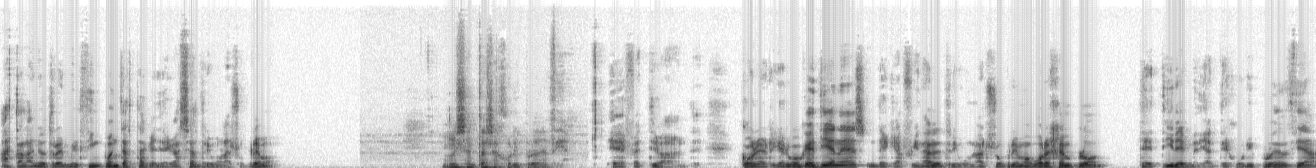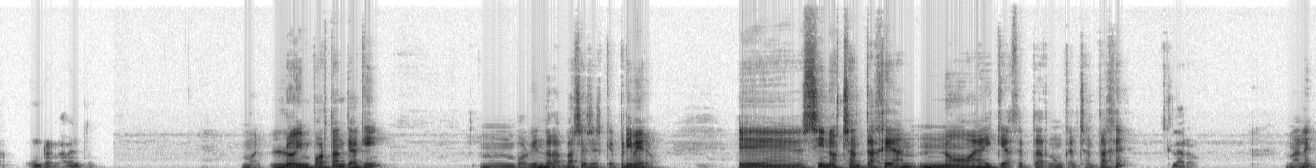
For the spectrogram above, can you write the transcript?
hasta el año 3050 hasta que llegase al Tribunal Supremo. Y sentarse jurisprudencia. Efectivamente. Con el riesgo que tienes de que al final el Tribunal Supremo, por ejemplo, te tire mediante jurisprudencia un reglamento. Bueno, lo importante aquí, mm, volviendo a las bases, es que primero, eh, si nos chantajean, no hay que aceptar nunca el chantaje. Claro. ¿Vale?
